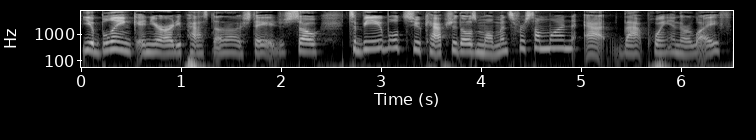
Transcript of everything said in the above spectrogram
you blink and you're already past another stage. So to be able to capture those moments for someone at that point in their life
